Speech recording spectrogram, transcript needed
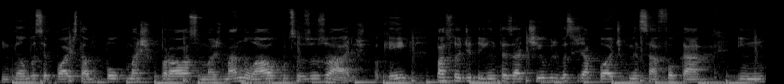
Então, você pode estar um pouco mais próximo, mais manual com seus usuários, ok? Passou de 30 ativos, você já pode começar a focar em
